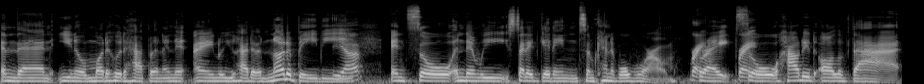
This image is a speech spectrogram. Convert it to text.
and then you know motherhood happened, and then I know you had another baby, Yep. and so and then we started getting some kind of overwhelm, Right, Right. right. So how did all of that,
